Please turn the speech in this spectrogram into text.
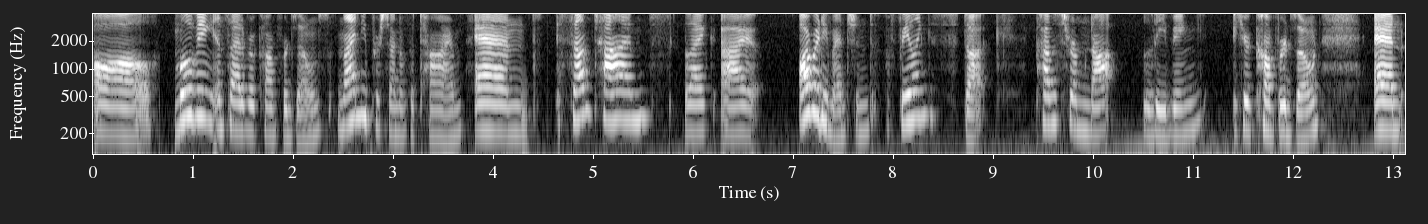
all moving inside of our comfort zones 90% of the time, and sometimes, like I already mentioned, feeling stuck comes from not leaving your comfort zone and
